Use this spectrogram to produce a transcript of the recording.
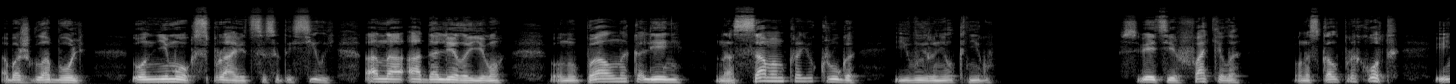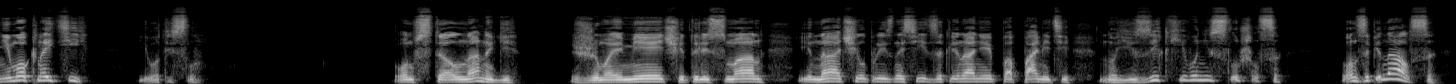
обожгла боль. Он не мог справиться с этой силой. Она одолела его. Он упал на колени на самом краю круга и выронил книгу. В свете факела он искал проход и не мог найти. Его трясло. Он встал на ноги, сжимая меч и талисман, и начал произносить заклинание по памяти, но язык его не слушался. Он запинался —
